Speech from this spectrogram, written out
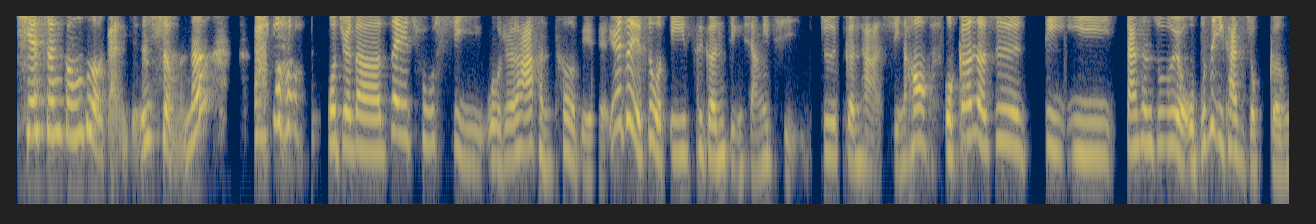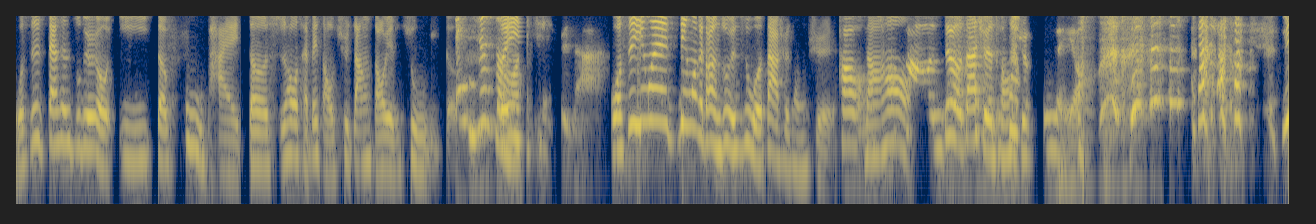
贴身工作的感觉是什么呢？我觉得这一出戏，我觉得它很特别，因为这也是我第一次跟景祥一起，就是跟他的戏。然后我跟的是第一单身猪队友，我不是一开始就跟，我是单身猪队友一的复排的时候才被找去当导演助理的。哎，你是怎么去的？我是因为另外一个导演助理是我的大学同学。好，然后你对我大学同学都没有？你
